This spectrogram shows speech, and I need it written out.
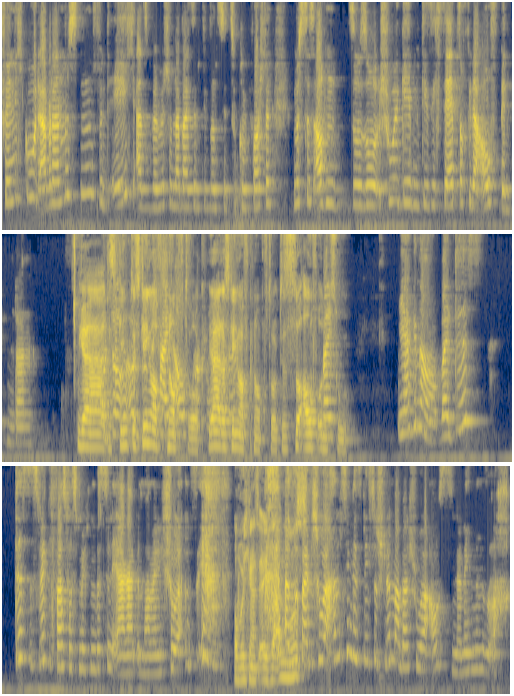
Finde ich gut, aber dann müssten, finde ich, also wenn wir schon dabei sind, wie wir uns die Zukunft vorstellen, müsste es auch so, so Schuhe geben, die sich selbst auch wieder aufbinden dann. Ja, Und das so- ging, das ging auf Knopfdruck. Ja, das ging auf Knopfdruck. Das ist so auf und Weil- zu. Ja, genau, weil das, das ist wirklich was, was mich ein bisschen ärgert immer, wenn ich Schuhe anziehe. Obwohl ich ganz ehrlich sagen Also muss, beim Schuhe anziehen ist nicht so schlimm, aber Schuhe ausziehen, da denke ich mir so, ach,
